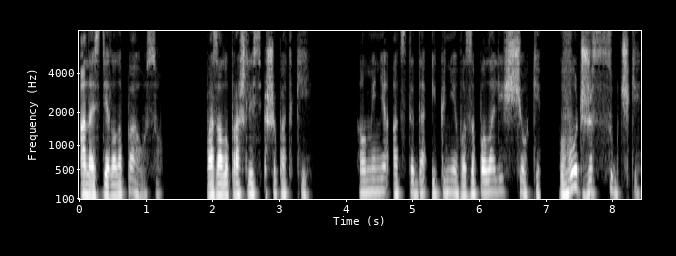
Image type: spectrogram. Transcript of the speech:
Она сделала паузу. По залу прошлись шепотки. А у меня от стыда и гнева запылали щеки. Вот же сучки!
